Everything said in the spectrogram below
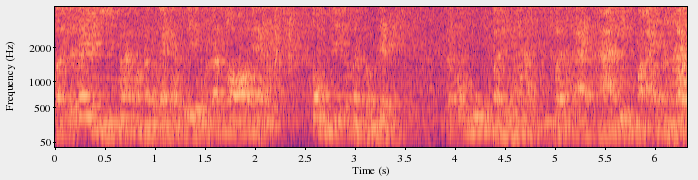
มันจะได้มีสร้างกำลังใจกับตัวเองเพราะฉะนั้นน้องเนี่ยต้องคิดว่ามันสำเร็จ แล้วก็มุ่งไปได้มุ่งไปได้หาจุดหมายมันได้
